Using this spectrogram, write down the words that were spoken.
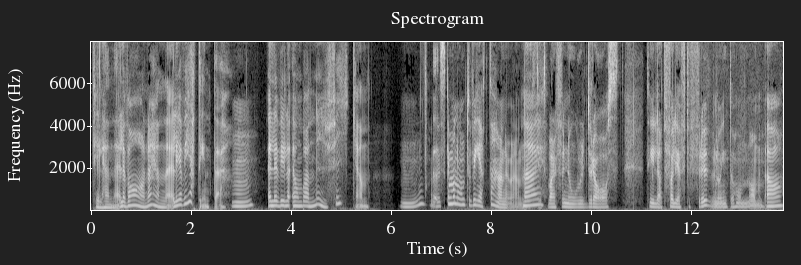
till henne, eller varna henne, eller jag vet inte. Mm. Eller vill, är hon bara nyfiken? Mm. Det ska man nog inte veta här nu än. Nej. Riktigt, varför Nor dras till att följa efter frun och inte honom. Ja,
